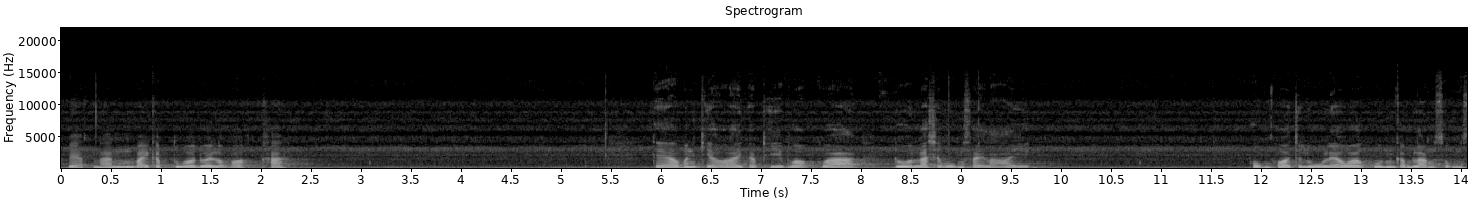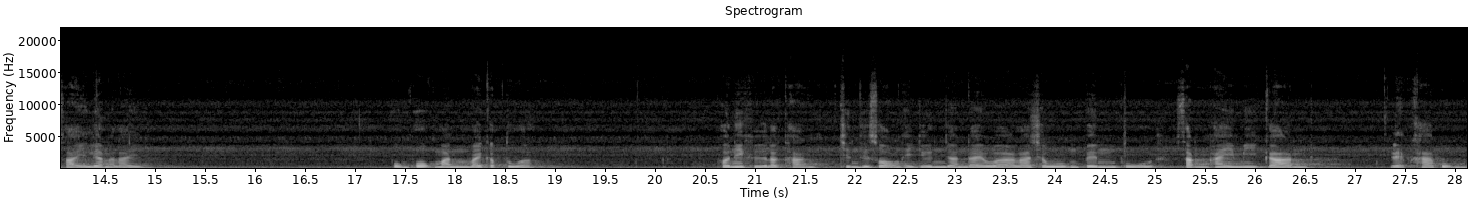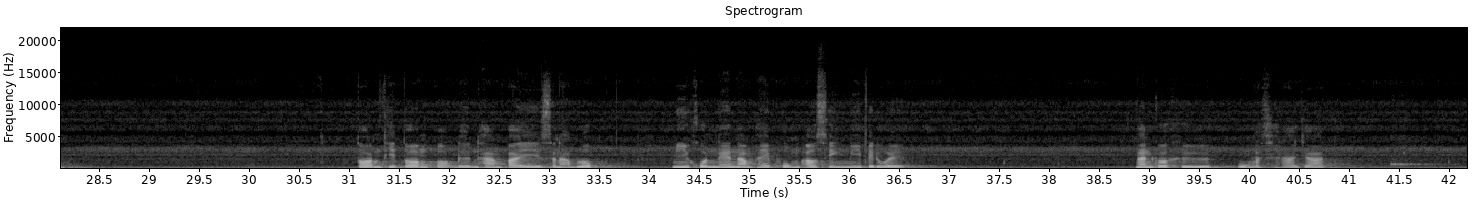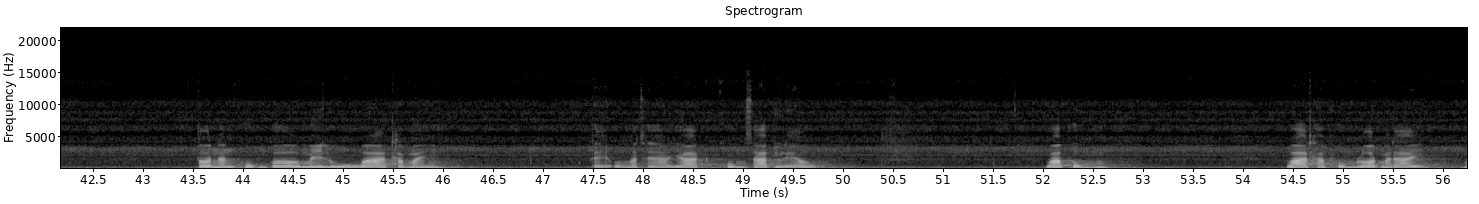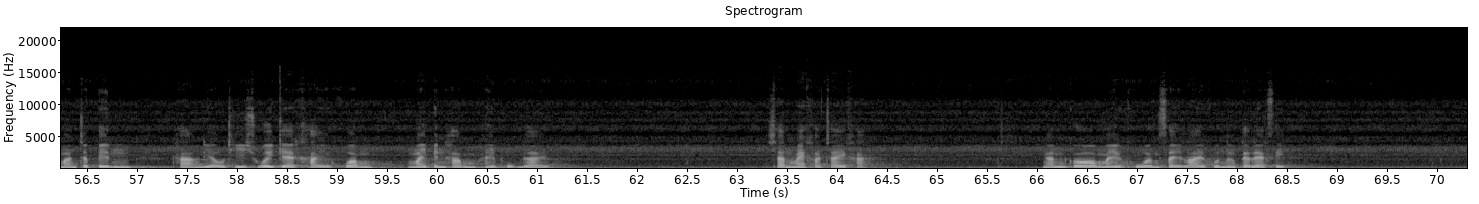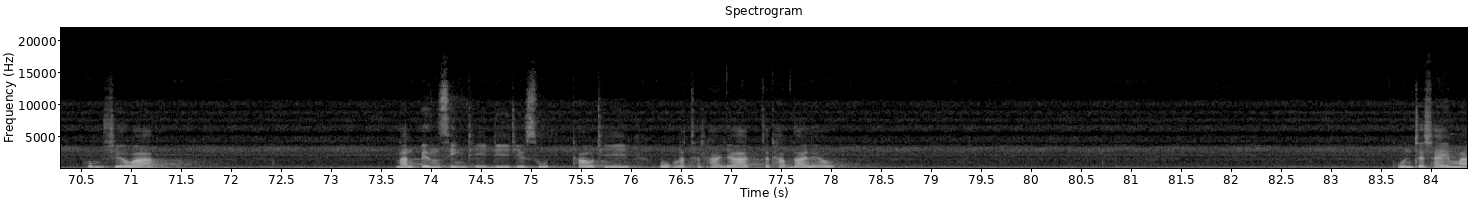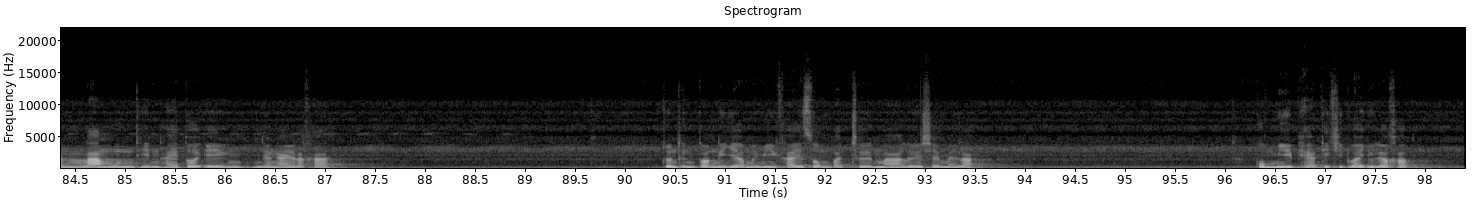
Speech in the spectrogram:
แบบนั้นไว้กับตัวด้วยหรอคะ แล้วมันเกี่ยวอะไรกับที่บอกว่า โดนราชวงศ์ใส่ร้าย ผมพอจะรู้แล้วว่าคุณกำลังสงสัยเรื่องอะไร ผมพกมันไว้กับตัว เพราะนี่คือหลักฐานชิ้นที่สองที่ยืนยันได้ว่าราชวงศ์เป็นผู้สั่งให้มีการแอบฆ่าผม ตอนที่ต้องออกเดินทางไปสนามรบมีคนแนะนำให้ผมเอาสิ่งนี้ไปด้วย นั่นก็คือองค์รัชทายาทตอนนั้นผมก็ไม่รู้ว่าทำไม แต่องค์รัชทายาทคงทราบอยู่แล้ว ว่าผม ว่าถ้าผมรอดมาได้ มันจะเป็นทางเดียวที่ช่วยแก้ไขความไม่เป็นธรรมให้ผมได้ ฉันไม่เข้าใจค่ะ งั้นก็ไม่ควรใส่ร้ายคุณตั้งแต่แรกสิ ผมเชื่อว่า นั่นเป็นสิ่งที่ดีที่สุดเท่าที่วงศ์รัชทายาทจะทำได้แล้ว คุณจะใช้มันล้างมุนทินให้ตัวเองยังไงล่ะคะ จนถึงตอนนี้ยังไม่มีใครส่งบัตรเชิญมาเลยใช่ไหมล่ะ ผมมีแผนที่คิดไว้อยู่แล้วครับ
